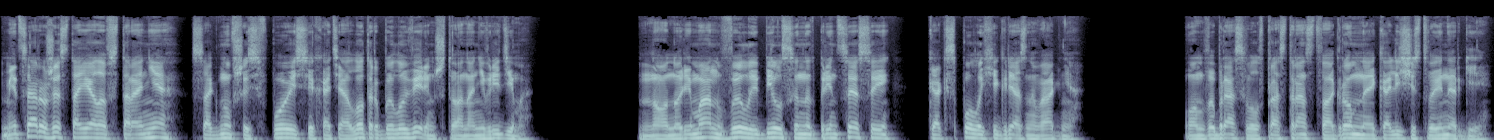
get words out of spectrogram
Мицар уже стояла в стороне, согнувшись в поясе, хотя Лотер был уверен, что она невредима. Но Нуриман выл и бился над принцессой, как с полохи грязного огня. Он выбрасывал в пространство огромное количество энергии.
